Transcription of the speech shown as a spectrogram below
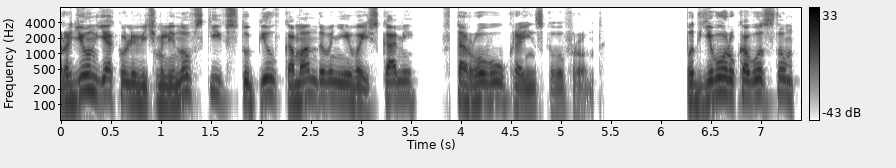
Родион Яковлевич Малиновский вступил в командование войсками Второго Украинского фронта. Под его руководством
